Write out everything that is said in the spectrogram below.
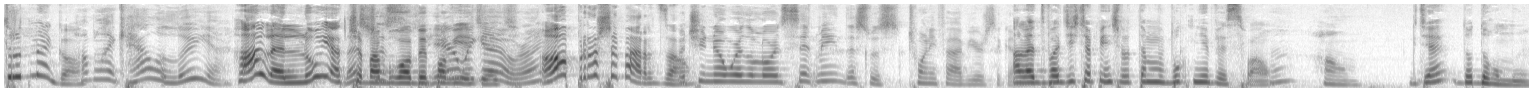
trudnego? I'm like, hallelujah. Halleluja, Let's trzeba just- byłoby powiedzieć. go, right? O, proszę bardzo. But you know where the Lord sent me? This was 25 years ago. Ale 25 lat temu Bóg mnie wysłał. Huh? Home. Gdzie? Do domu.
